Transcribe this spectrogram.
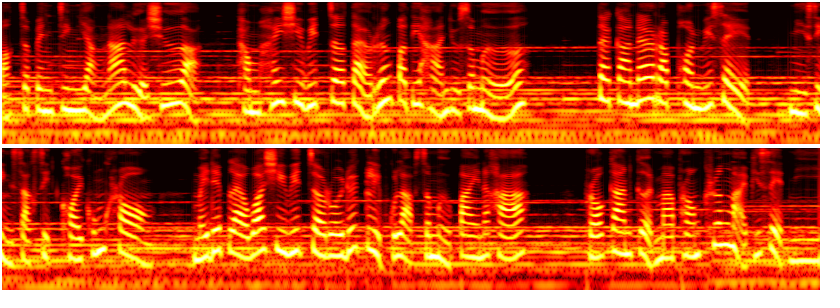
มักจะเป็นจริงอย่างน่าเหลือเชื่อทำให้ชีวิตเจอแต่เรื่องปฏิหารอยู่เสมอ แต่การได้รับพรวิเศษ มีสิ่งศักดิ์สิทธิ์คอยคุ้มครอง ไม่ได้แปลว่าชีวิตจะโรยด้วยกลีบกุหลาบเสมอไปนะคะ เพราะการเกิดมาพร้อมเครื่องหมายพิเศษนี้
